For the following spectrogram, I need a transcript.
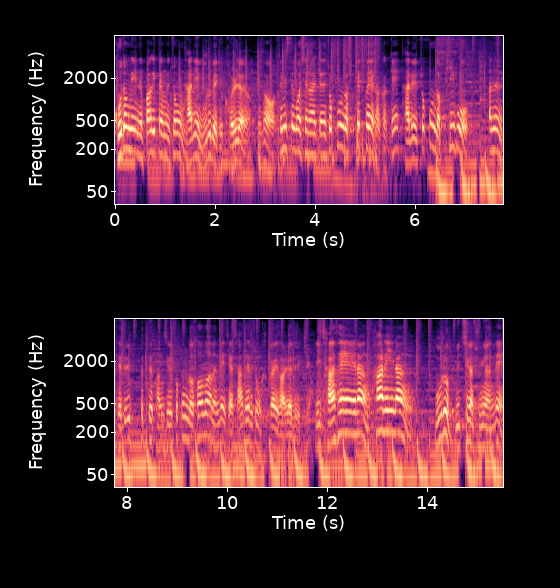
고정되어 있는 바기 때문에 좀 다리에 무릎에 이렇게 걸려요. 그래서 스미스 머신을 할 때는 조금 더 스티프에 가깝게 다리를 조금 더 펴고 하는 데드리프트 방식을 조금 더 선호하는데 제가 자세를 좀 가까이서 알려드릴게요. 이 자세랑 팔이랑 무릎 위치가 중요한데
